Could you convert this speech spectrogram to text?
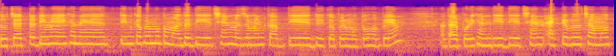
তো চারটা ডিমে এখানে তিন কাপের মতো ময়দা দিয়েছেন। মেজারমেন্ট কাপ দিয়ে দুই কাপের মতো হবে। তারপর এখানে দিয়ে দিয়েছেন এক টেবিল চামচ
